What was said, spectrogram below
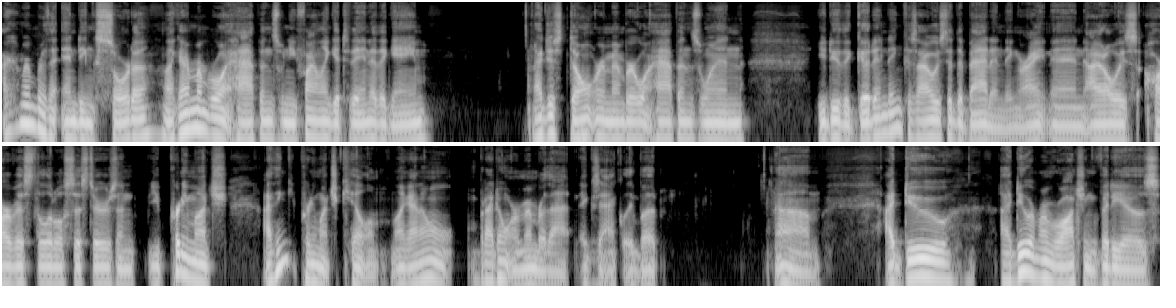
I remember the ending sorta. Like I remember what happens when you finally get to the end of the game. I just don't remember what happens when you do the good ending because I always did the bad ending, right? And I'd always harvest the little sisters, and you pretty much, I think you pretty much kill them. Like I don't, but I don't remember that exactly. But um, I do, I do remember watching videos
